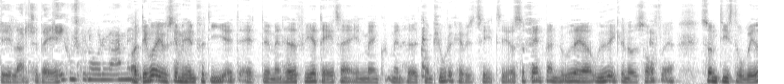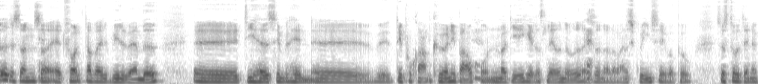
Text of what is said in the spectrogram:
det er langt Jeg kan tilbage. ikke huske, hvornår det var. Men, Og det var jo simpelthen fordi, at, at øh, man havde flere data, end man, man havde computerkapacitet til, og så fandt man ud af at udvikle noget software, som distribuerede det sådan, så at folk, der ville være med, øh, de havde simpelthen øh, det program kørende i baggrunden, når de ikke ellers lavede noget, Ja. altså når der var en screensaver på. Så stod den og,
